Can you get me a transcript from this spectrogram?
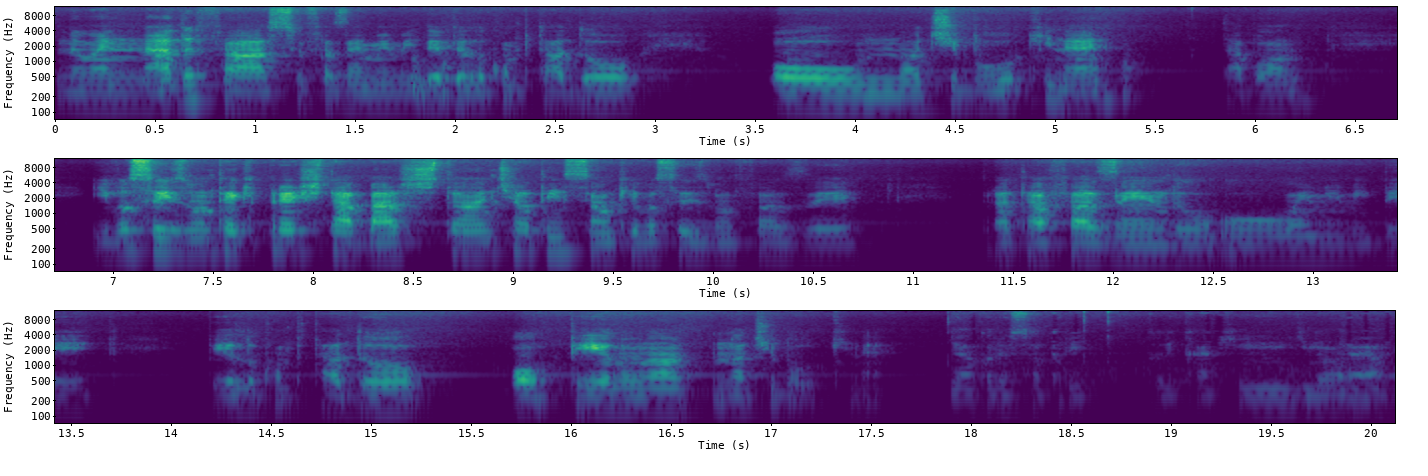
não é nada fácil, fazer MMD pelo computador ou notebook, né? Tá bom? E vocês vão ter que prestar bastante atenção que vocês vão fazer para estar tá fazendo o MMD pelo computador ou pelo notebook, né? E agora é só clicar aqui em ignorar.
